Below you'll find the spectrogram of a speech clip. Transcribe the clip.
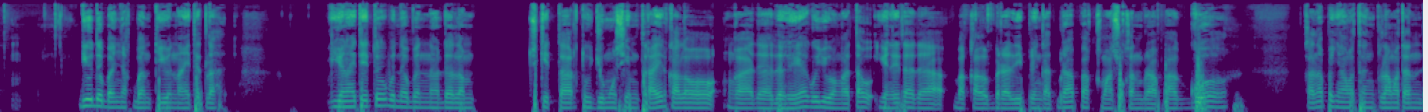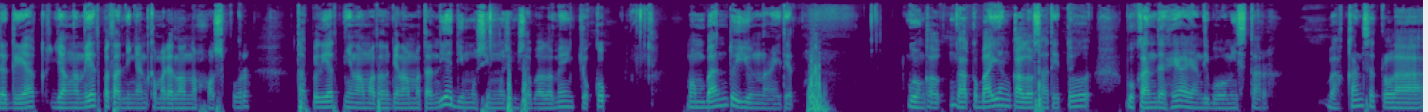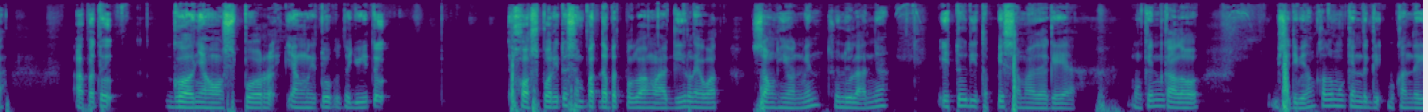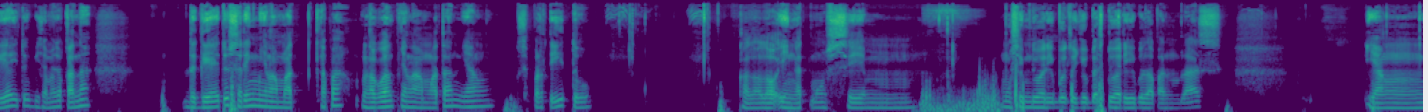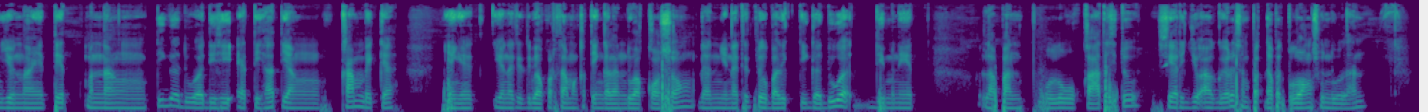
dia udah banyak bantu United lah. United itu benar-benar dalam sekitar 7 musim terakhir kalau nggak ada De Gea gue juga nggak tahu United ada bakal berada di peringkat berapa kemasukan berapa gol. Karena penyelamatan-penyelamatan De Gea jangan lihat pertandingan kemarin lawan Hotspur tapi lihat penyelamatan-penyelamatan dia di musim-musim sebelumnya yang cukup membantu United. Gue nggak kebayang kalau saat itu bukan De Gea yang dibawa Mister. Bahkan setelah apa tuh golnya Hotspur yang menit 27 itu Hotspur itu sempat dapat peluang lagi lewat Song Hyun Min sundulannya itu ditepis sama De Gea mungkin kalau bisa dibilang kalau mungkin De bukan De Gea itu bisa masuk karena De Gea itu sering menyelamat apa melakukan penyelamatan yang seperti itu. Kalau lo ingat musim musim 2017-2018 yang United menang 3-2 di Etihad yang comeback ya. Yang United di babak pertama ketinggalan 2-0 dan United tuh balik 3-2 di menit 80 ke atas itu Sergio Aguero sempat dapat peluang sundulan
